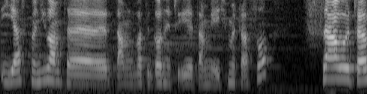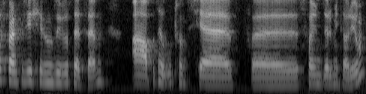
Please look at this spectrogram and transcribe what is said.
I ja spędziłam te tam dwa tygodnie, czy ile tam mieliśmy czasu, cały czas praktycznie siedząc w bibliotece, a potem ucząc się w swoim dormitorium.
